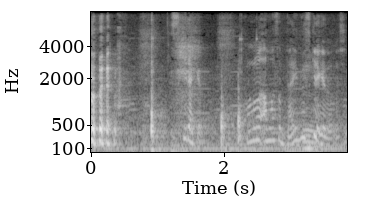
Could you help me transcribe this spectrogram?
好きだけど。この甘さだいぶ好きだけど、私こ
